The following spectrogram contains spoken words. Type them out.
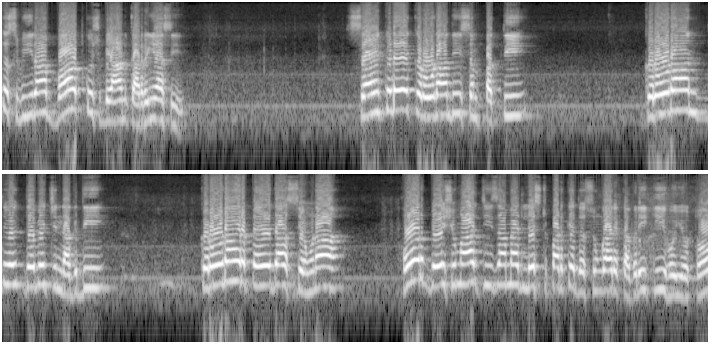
ਤਸਵੀਰਾਂ ਬਹੁਤ ਕੁਝ ਬਿਆਨ ਕਰ ਰਹੀਆਂ ਸੀ। ਸੈਂਕੜੇ ਕਰੋੜਾਂ ਦੀ ਸੰਪਤੀ, ਕਰੋੜਾਂ ਦੇ ਦੇ ਵਿੱਚ ਨਗਦੀ, ਕਰੋੜਾਂ ਰੁਪਏ ਦਾ ਸਿਉਣਾ, ਹੋਰ ਬੇਸ਼ੁਮਾਰ ਚੀਜ਼ਾਂ ਮੈਂ ਲਿਸਟ ਪੜ੍ਹ ਕੇ ਦੱਸੂਗਾ ਰਿਕਵਰੀ ਕੀ ਹੋਈ ਉਤੋਂ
